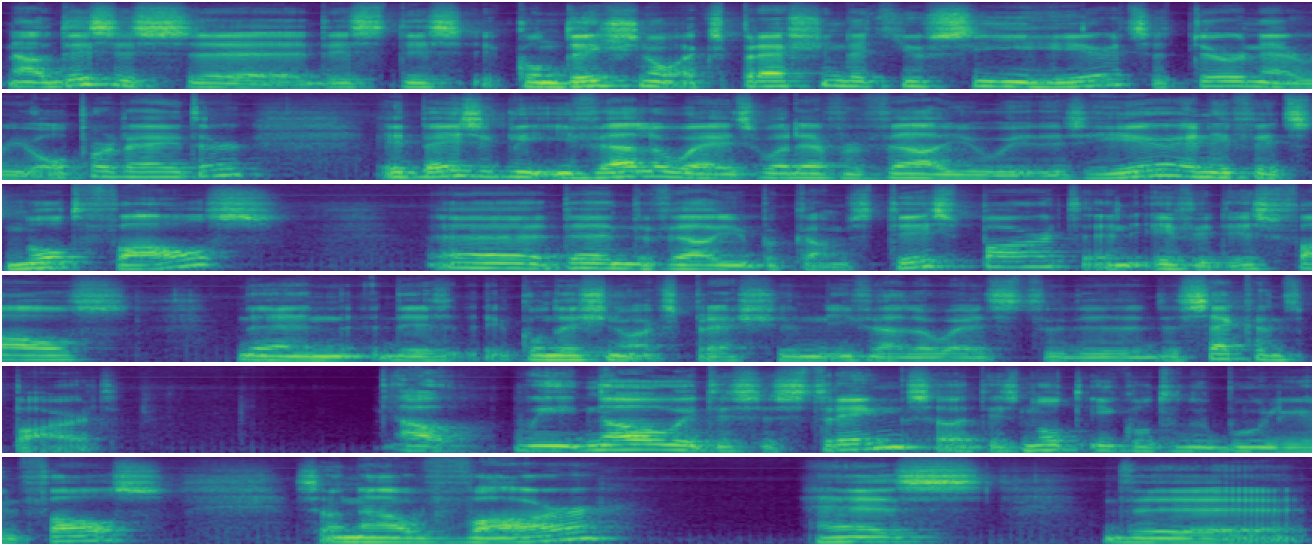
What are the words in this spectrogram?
Now this is uh, this, this conditional expression that you see here. It's a ternary operator. It basically evaluates whatever value it is here. And if it's not false, uh, then the value becomes this part. And if it is false, then this conditional expression evaluates to the, the second part. Now we know it is a string, so it is not equal to the boolean false. So now var has the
